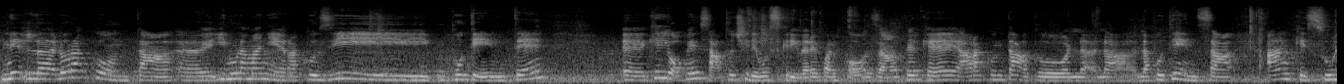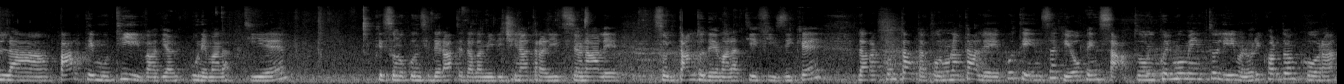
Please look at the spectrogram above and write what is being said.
Nel, lo racconta eh, in una maniera così potente eh, che io ho pensato ci devo scrivere qualcosa perché ha raccontato la, la, la potenza anche sulla parte emotiva di alcune malattie che sono considerate dalla medicina tradizionale soltanto delle malattie fisiche, l'ha raccontata con una tale potenza che ho pensato in quel momento lì, me lo ricordo ancora,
